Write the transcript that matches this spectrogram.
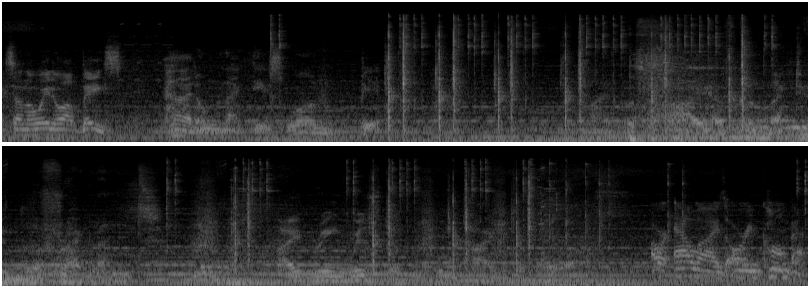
Enemy on the way to our base. I don't like this one bit. I have collected the fragment. I bring wisdom in times of chaos. Our allies are in combat.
